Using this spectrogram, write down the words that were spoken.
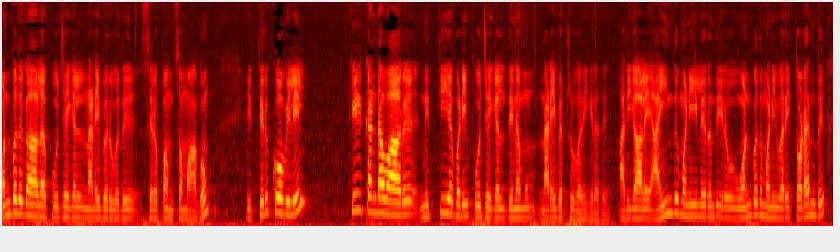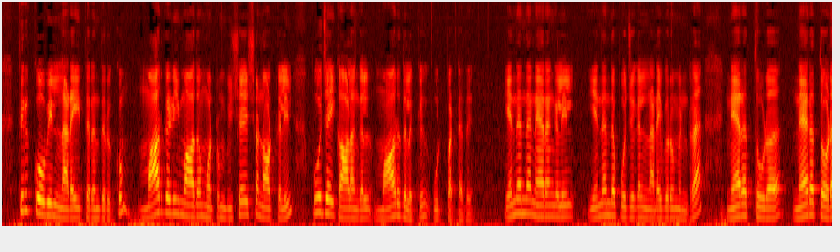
ஒன்பது கால பூஜைகள் நடைபெறுவது சிறப்பம்சமாகும். இத்திருக்கோவிலில் கீழ்கண்டவாறு நித்தியபடி பூஜைகள் தினமும் நடைபெற்று வருகிறது. அதிகாலை ஐந்து மணியிலிருந்து இரவு ஒன்பது மணி வரை தொடர்ந்து திருக்கோவில் நடை திறந்திருக்கும். மார்கழி மாதம் மற்றும் விசேஷ நாட்களில் பூஜை காலங்கள் மாறுதலுக்கு உட்பட்டது. எந்தெந்த நேரங்களில் எந்தெந்த பூஜைகள் நடைபெறும் என்ற நேரத்தோட நேரத்தோட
